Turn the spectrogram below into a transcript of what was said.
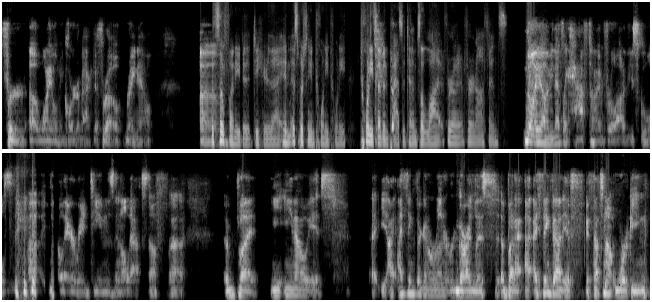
for a Wyoming quarterback to throw right now. Um, it's so funny to to hear that, and especially in 2020, 27 pass attempts, a lot for a for an offense. No, I know. I mean, that's like halftime for a lot of these schools. Uh, look at all the air raid teams and all that stuff. Uh, but you, you know, it's. I, I think they're going to run it regardless. But I, I think that if if that's not working,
